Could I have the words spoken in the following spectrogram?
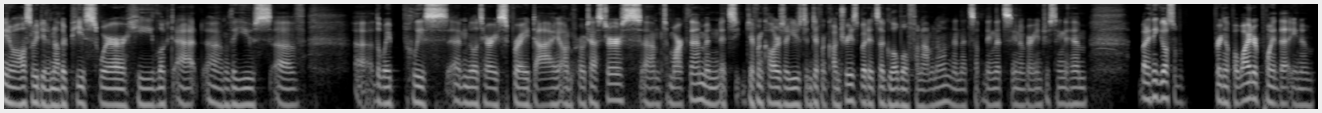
You know, also he did another piece where he looked at um, the use of uh, the way police and military spray dye on protesters um, to mark them, and it's different colors are used in different countries, but it's a global phenomenon, and that's something that's you know very interesting to him. But I think you also bring up a wider point that you know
